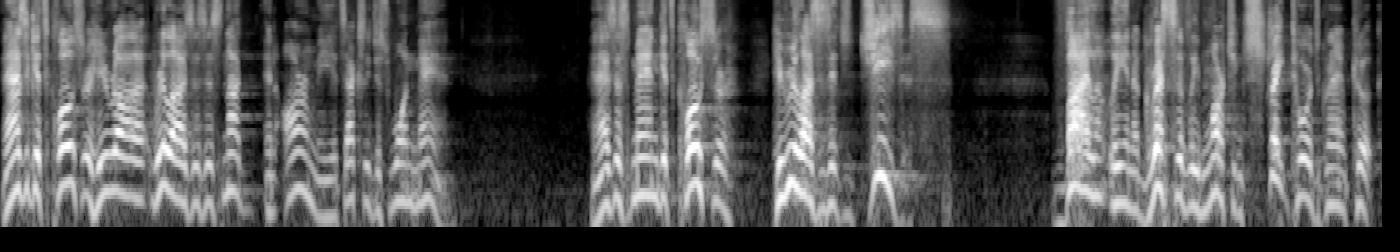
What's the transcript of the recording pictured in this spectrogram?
And as he gets closer, he realizes it's not an army, it's actually just one man. And as this man gets closer, he realizes it's Jesus, violently and aggressively marching straight towards Graham Cooke.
